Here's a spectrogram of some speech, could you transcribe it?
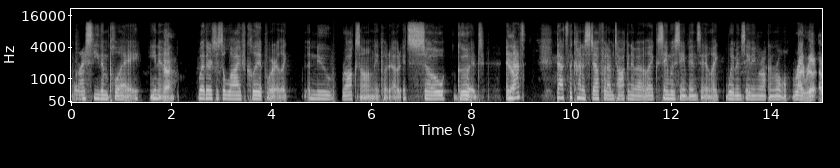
when I see them play. You know, Yeah. whether it's just a live clip or like a new rock song they put out. It's so good. And Yeah. that's that's the kind of stuff what I'm talking about. Like same with St. Vincent, like women saving rock and roll. Right I really. I,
